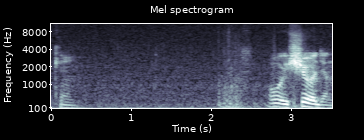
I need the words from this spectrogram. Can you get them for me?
Окей. О, еще один.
